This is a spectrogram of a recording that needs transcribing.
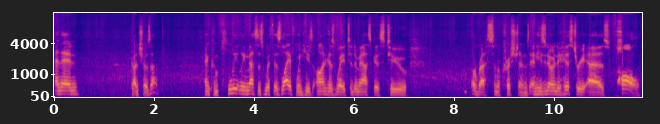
and then God shows up and completely messes with his life when he's on his way to Damascus to arrest some Christians. And he's known to history as Paul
